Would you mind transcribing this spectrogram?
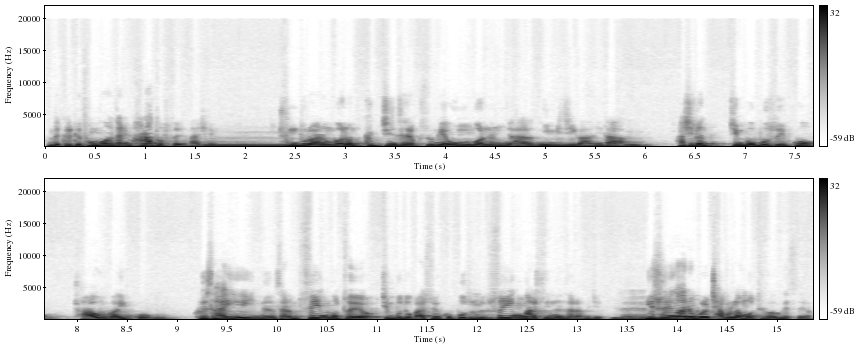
근데 그렇게 성공한 사람이 하나도 없어요, 사실. 음. 중도라는 거는 급진 세력 속에 옹건한 이미지가 아니라 음. 사실은 진보 보수 있고 좌우가 있고 음. 그 사이에 있는 사람 스윙부터예요. 진보도 갈 수 있고 보수도 스윙할 수 있는 사람이지. 네. 이 스윙하는 걸 잡으려면 어떻게 하겠어요?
